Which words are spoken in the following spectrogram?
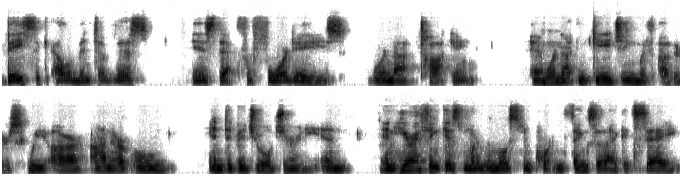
basic element of this is that for four days, we're not talking and we're not engaging with others. We are on our own individual journey. And, and here I think is one of the most important things that I could say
